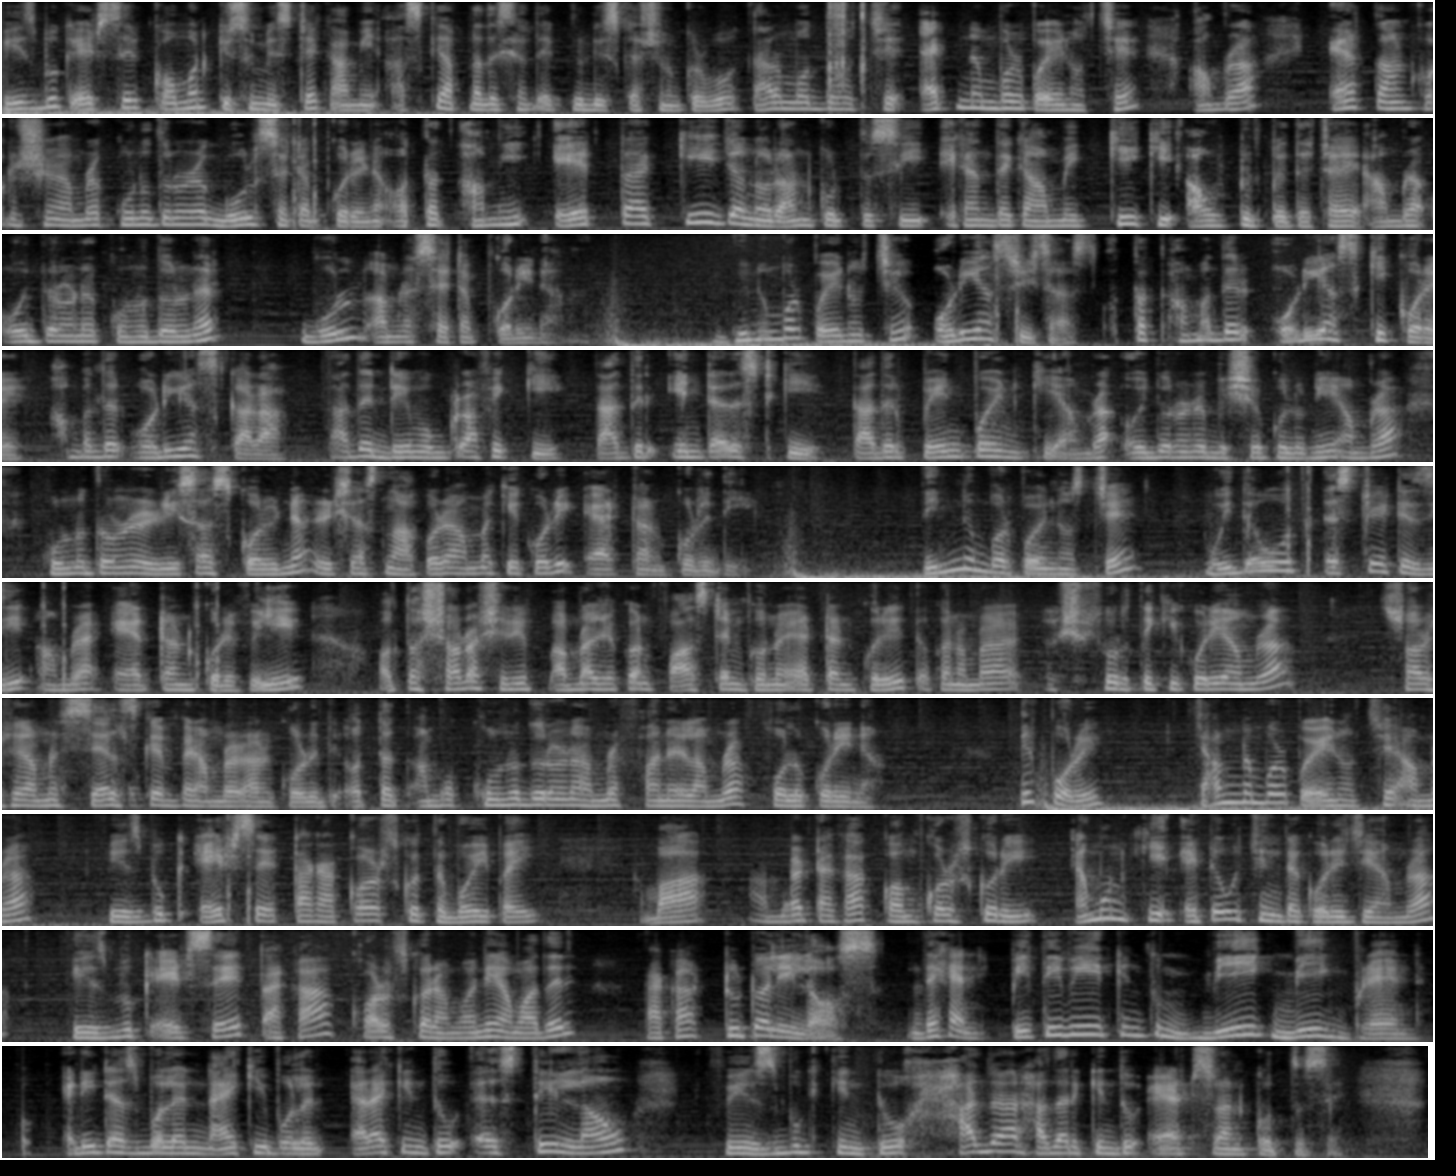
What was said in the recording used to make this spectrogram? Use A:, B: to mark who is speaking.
A: Facebook এডসের common কিছু mistake আমি আজকে আপনাদের সাথে একটু ডিসকাশন করব। তার মধ্যে হচ্ছে, এক নম্বর পয়েন্ট হচ্ছে, আমরা অ্যাড রান করার সময় আমরা কোনো ধরনের গোল সেট আপ করি না। অর্থাৎ আমি অ্যাডটা কি যেন রান করতেছি, এখান থেকে আমি কি কি আউটপুট পেতে চাই, আমরা ওই ধরনের কোনো ধরনের গোল আমরা সেট আপ করি না। দুই নম্বর পয়েন্ট হচ্ছে অডিয়েন্স রিসার্চ অর্থাৎ আমাদের অডিয়েন্স কি করে? আমাদের অডিয়েন্স কারা? তাদের ডেমোগ্রাফিক কি? তাদের ইন্টারেস্ট কি? তাদের পেন পয়েন্ট কি? আমরা ওই ধরনের বিষয়গুলো নিয়ে আমরা কোনো ধরনের রিসার্চ করি না। রিসার্চ না করে আমরা কি করি? অ্যাড টার্ন করে দিই। তিন নম্বর পয়েন্ট হচ্ছে উইদাউট স্ট্র্যাটেজি আমরা অ্যাড টার্ন করে ফেলি। অর্থাৎ সরাসরি আমরা যখন ফার্স্ট টাইম কোনো অ্যাড টার্ন করি, তখন আমরা শুরুতে কি করি আমরা? সরাসরি আমরা সেলস ক্যাম্পেন আমরা রান করে দিই। অর্থাৎ আমরা কোনো ধরনের আমরা ফানেল আমরা ফলো করি না। এরপরে চার নম্বর পয়েন্ট হচ্ছে আমরা ফেসবুক এডসে টাকা খরচ করতে বই পাই বা আমরা টাকা কম খরচ করি, এমনকি এটাও চিন্তা করি যে আমরা ফেসবুক এডসে টাকা খরচ করা মানে আমাদের টাকা টোটালি লস দেখেন, পৃথিবীর কিন্তু বিগ বিগ ব্র্যান্ড এডিডাস বলেন নাইকি বলেন, এরা কিন্তু স্টিল নাও ফেসবুক কিন্তু হাজার হাজার কিন্তু অ্যাডস রান করতেছে।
